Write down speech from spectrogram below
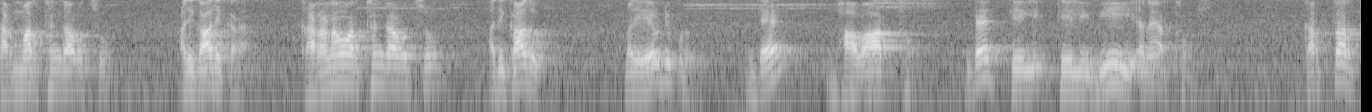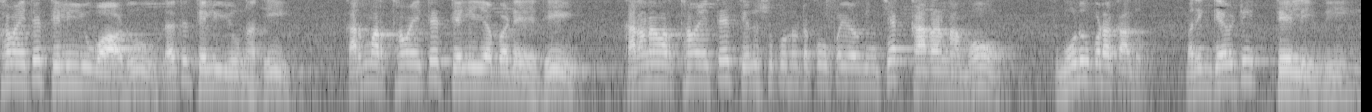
కర్మార్థం కావచ్చు. అది కాదు ఇక్కడ. కరణం అర్థం కావచ్చు. అది కాదు. మరి ఏమిటి ఇప్పుడు? అంటే భావార్థం. అంటే తెలి తెలివి అనే అర్థం వస్తుంది. కర్త అర్థమైతే తెలియవాడు లేకపోతే తెలియనది. కర్మార్థమైతే తెలియబడేది. కరణమర్థమైతే తెలుసుకున్నటకు ఉపయోగించే కరణము. మూడు కూడా కాదు. మరి ఇంకేమిటి? తెలివి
